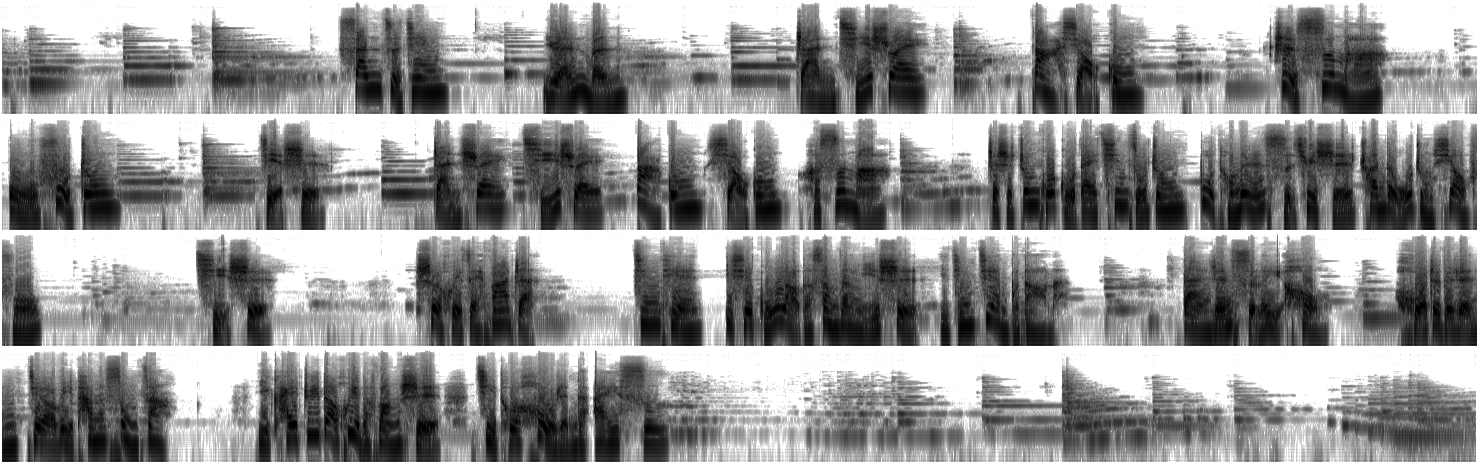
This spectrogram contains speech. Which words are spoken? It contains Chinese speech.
《三字经》原文：斩齐衰，大小公，至司马，五复钟。解释：斩衰、齐衰、大公、小公和司马，这是中国古代亲族中不同的人死去时穿的五种校服。启示。社会在发展，今天一些古老的丧葬仪式已经见不到了。但人死了以后，活着的人就要为他们送葬，以开追悼会的方式寄托后人的哀思。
